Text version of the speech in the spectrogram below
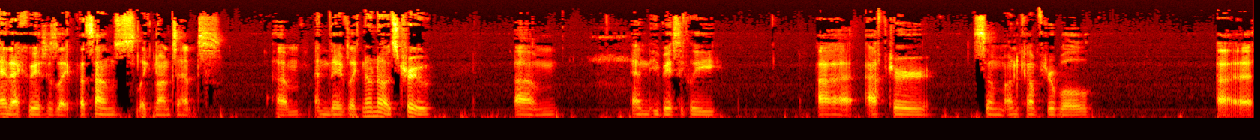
and Equius is like, that sounds like nonsense. Um, and Dave's like, no, no, it's true. Um, and he basically, uh, after some uncomfortable uh,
